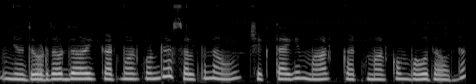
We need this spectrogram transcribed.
ನೀವು ದೊಡ್ಡ ದೊಡ್ಡದಾಗಿ ಕಟ್ ಮಾಡಿಕೊಂಡ್ರೆ ಸ್ವಲ್ಪ ನಾವು ಚಿಕ್ಕದಾಗಿ ಮಾಡಿ ಕಟ್ ಮಾಡ್ಕೊಬೋದು ಅವನ್ನ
